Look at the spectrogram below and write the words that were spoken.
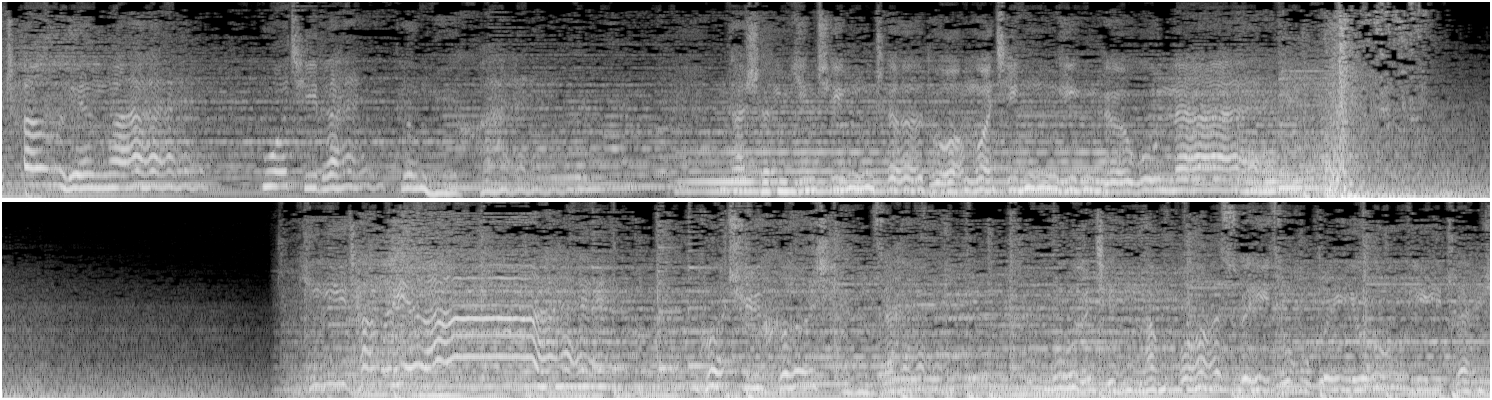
场恋爱，我期待的女孩。他身影清澈，多么晶莹的无奈。一场恋爱，过去和现在，无论情浪破碎，总会有一转身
